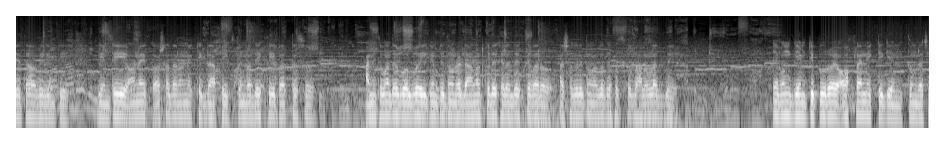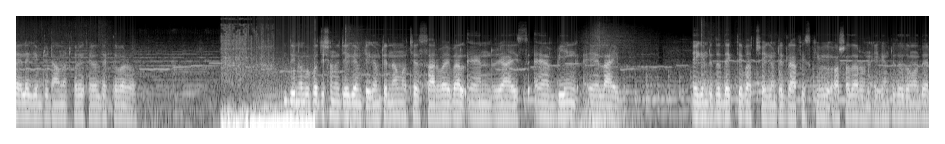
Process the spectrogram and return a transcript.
যেতে হবে গেমটি গেমটি অনেক অসাধারণ একটি গ্রাফিক্স তোমরা দেখতেই পারতেছো। আমি তোমাদের বলব, এই গেমটি তোমরা ডাউনলোড করে খেলে দেখতে পারো। আশা করি তোমার কাছে ভালো লাগবে। এবং গেমটি পুরো অফলাইন একটি গেম তোমরা চাইলে গেমটি ডাউনলোড করে খেলে দেখতে পারো। দুই নম্বর পজিশনে যে গেমটি গেমটির নাম হচ্ছে survival and rise being alive এই গেমটিতে দেখতে পাচ্ছ, এই গেমটির গ্রাফিক্স খুবই অসাধারণ। এই গেমটিতে তোমাদের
